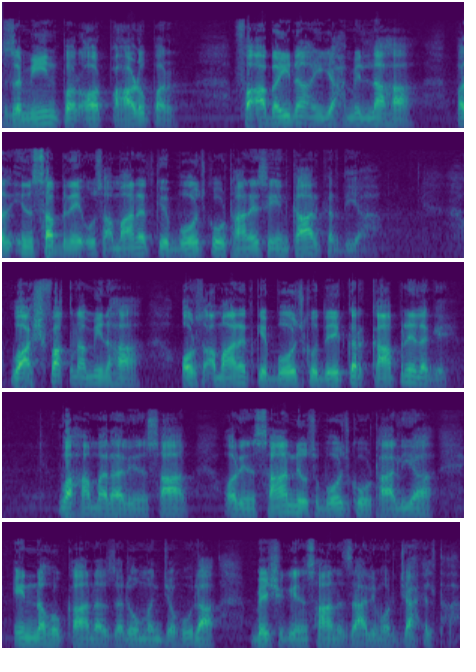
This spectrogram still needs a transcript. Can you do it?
ज़मीन पर और पहाड़ों पर फ़ाबईना यहमिल्ला पर इन सबने उस अमानत के बोझ को उठाने से इनकार कर दिया। व अशफ़ नमीन हा और उस अमानत के बोझ को देख कर काँपने लगे। वह हमल इंसान, और इंसान ने उस बोझ को उठा लिया। इन नकान ज़लूमन जहूला, बेशक इंसान ालिम और जाहिल था।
